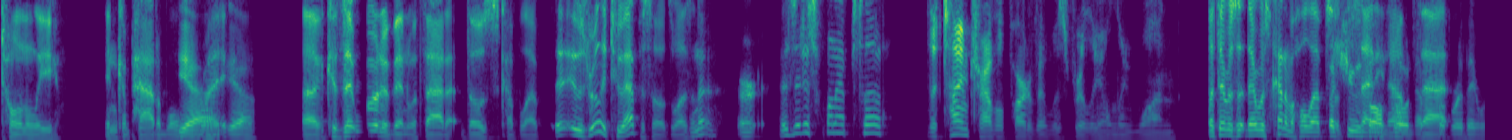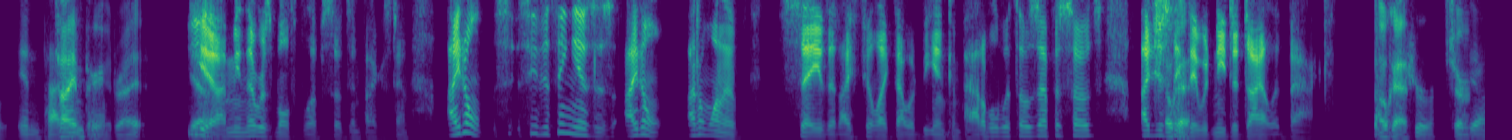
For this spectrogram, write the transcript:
tonally incompatible. Yeah, right. yeah. Because uh, it would have been with that those couple of it was really two episodes, wasn't it? Or is it just one episode? The time travel part of it was really only one. But there was a, there was kind of a whole episode But she was setting also up an that episode where they were in Pakistan. time period, right? Yeah. I mean there was multiple episodes in Pakistan. I don't see the thing is is I don't I don't want to say that I feel like that would be incompatible with those episodes. I just Okay. think they would need to dial it back. Okay. Sure. Sure. Yeah.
